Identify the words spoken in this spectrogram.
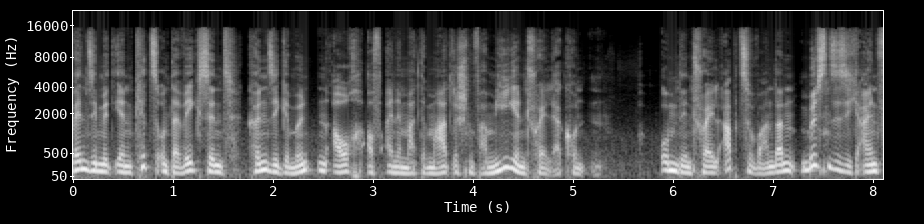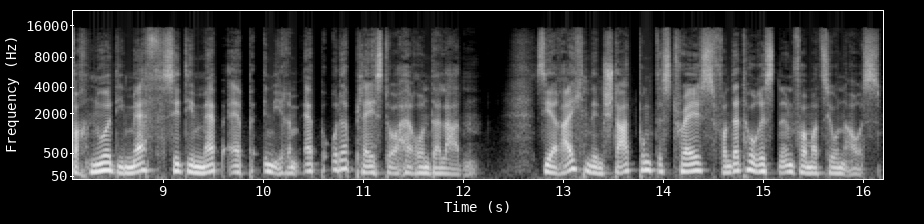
Wenn Sie mit Ihren Kids unterwegs sind, können Sie Gemünden auch auf einem mathematischen Familientrail erkunden. Um den Trail abzuwandern, müssen Sie sich einfach nur die Math City Map App in Ihrem App oder Play Store herunterladen. Sie erreichen den Startpunkt des Trails von der Touristeninformation aus.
